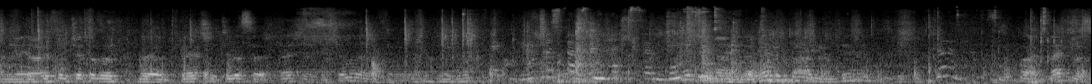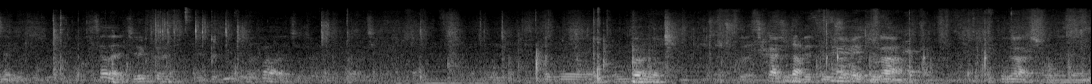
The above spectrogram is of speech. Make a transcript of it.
Ами, те момчета да, да трябваше ти да се... Трябваше да се да Дайте да се... Сядайте, Викторе. Заповядайте. Да го обърнем. Да си кажем, да. и тогава. Тогава ще му дадем.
